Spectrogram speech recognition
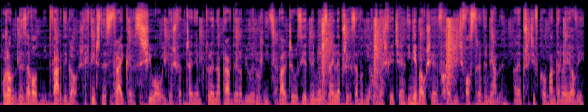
Porządny zawodnik, twardy gość, techniczny striker z siłą i doświadczeniem, które naprawdę robiły różnicę. Walczył z jednymi z najlepszych zawodników na świecie i nie bał się wchodzić w ostre wymiany. Ale przeciwko Wanderlejowi?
